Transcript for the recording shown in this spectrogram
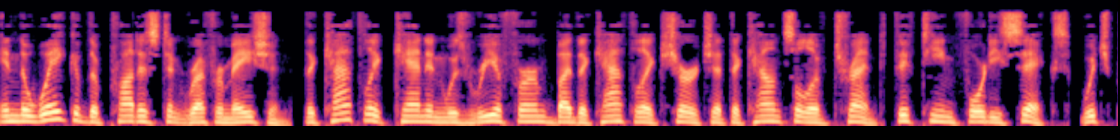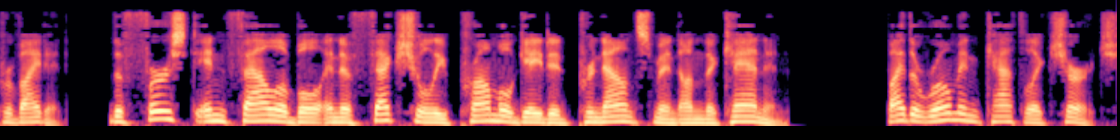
In the wake of the Protestant Reformation, the Catholic canon was reaffirmed by the Catholic Church at the Council of Trent 1546, which provided, "...the first infallible and effectually promulgated pronouncement on the canon." by the Roman Catholic Church.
